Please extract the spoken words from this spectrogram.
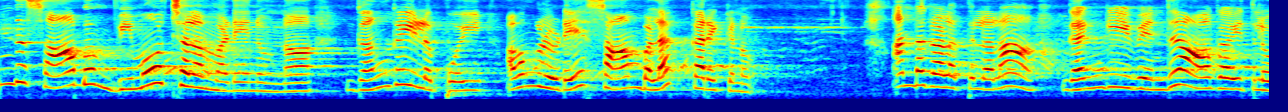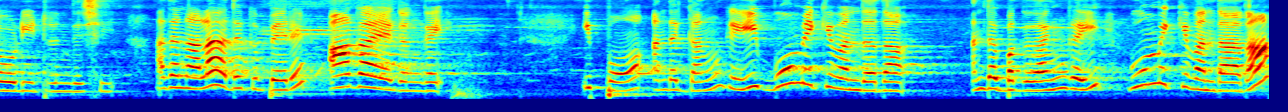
இந்த சாபம் விமோச்சனம் அடையணும்னா கங்கையில் போய் அவங்களுடைய சாம்பலை கரைக்கணும். அந்த காலத்துலலாம் கங்கை வந்து ஆகாயத்தில் ஓடிட்டு இருந்துச்சு. அதனால் அதுக்கு பேர் ஆகாய கங்கை. இப்போ அந்த கங்கை பூமிக்கு வந்ததா? அந்த ப- கங்கை பூமிக்கு வந்தாதான்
